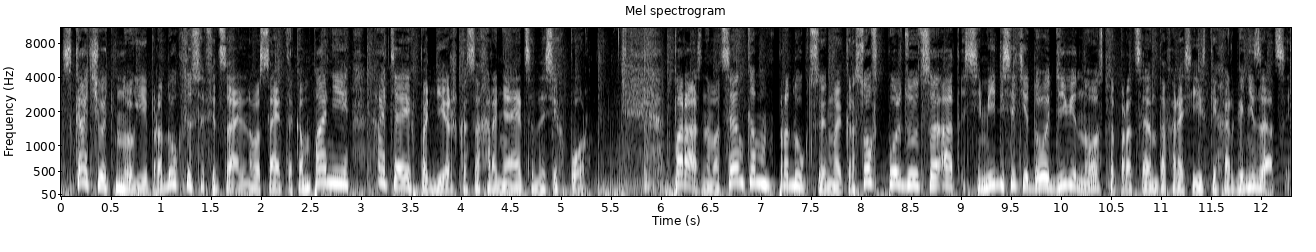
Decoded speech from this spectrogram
скачивать многие продукты с официального сайта компании, хотя их поддержка сохраняется до сих пор. По разным оценкам, продукцией Microsoft пользуются от 70 до 90% российских организаций.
